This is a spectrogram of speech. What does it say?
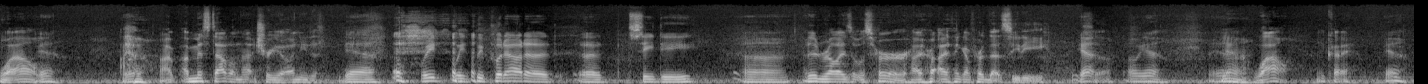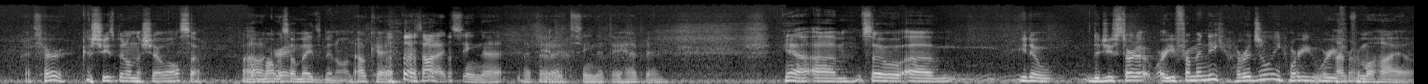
Wow. Yeah. I, I missed out on that trio. I need to. Yeah. we, we we put out a, a CD. Uh, I didn't realize it was her. I, I think I've heard that CD. yeah. So, Oh yeah. yeah. Wow. Okay. Yeah. That's her. Because she's been on the show also. Uh, Oh, Mama's great. Homemade's been on. Okay. I thought I'd seen that. I thought Yeah. I'd seen that they had been. Yeah. Um, so, um, you know, did you start? Out, are you from Indy originally? Where are you? Where are you I'm from? from Ohio.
